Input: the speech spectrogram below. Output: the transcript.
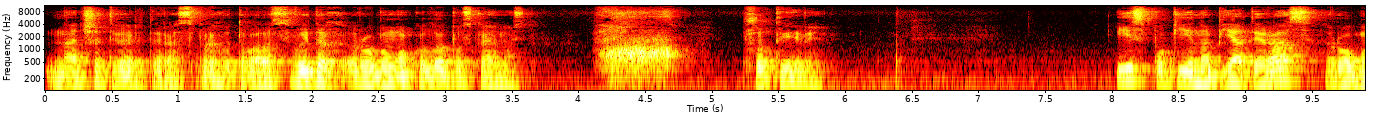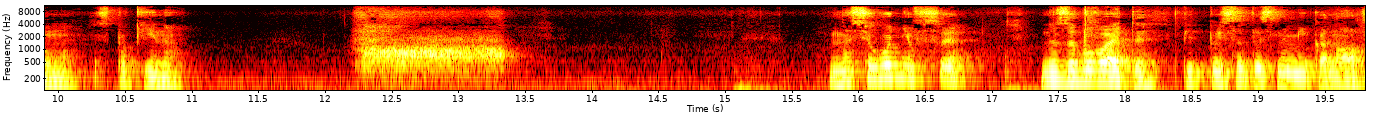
На четвертий раз приготувались. Видих робимо, коли опускаємось. Чотири. І спокійно п'ятий раз робимо. Спокійно. На сьогодні все. Не забувайте підписатись на мій канал,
